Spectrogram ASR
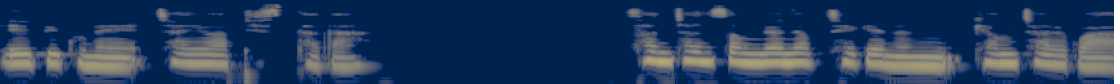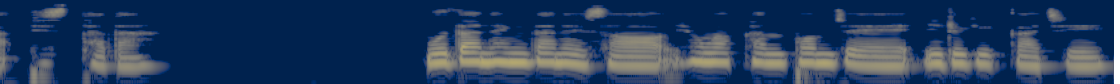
예비군의 차이와 비슷하다. 선천성 면역 체계는 경찰과 비슷하다. 무단 횡단에서 흉악한 범죄에 이르기까지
